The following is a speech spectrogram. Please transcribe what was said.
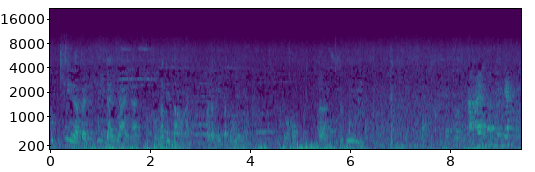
ทุกที่นะเป็นที่ใหญ่ๆนะผมรับที่เต่านะก็จะมีประตูอย่างนี้ตัวฟกเออที่นี่น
